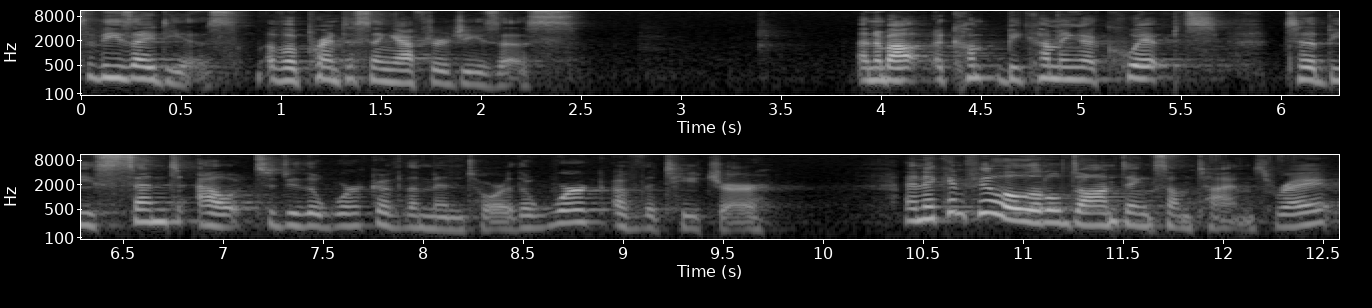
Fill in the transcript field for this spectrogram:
to these ideas of apprenticing after Jesus and about becoming equipped to be sent out to do the work of the mentor, the work of the teacher. And it can feel a little daunting sometimes, right?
